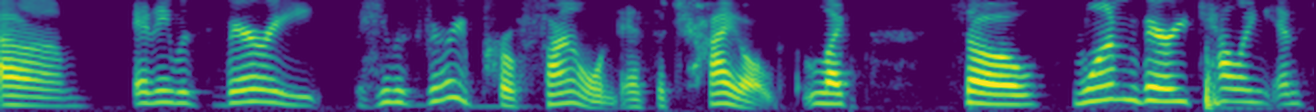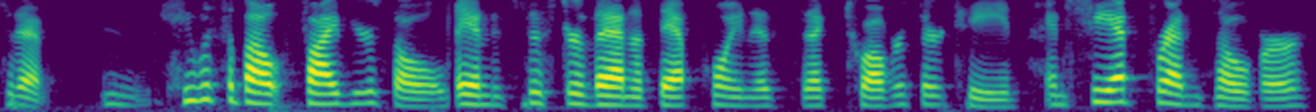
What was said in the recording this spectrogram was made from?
um, and he was very he was very profound as a child. Like, so one very telling incident. He was about five years old, and his sister then at that point is like twelve or thirteen, and she had friends over.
